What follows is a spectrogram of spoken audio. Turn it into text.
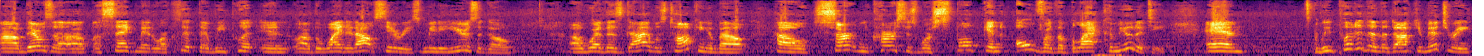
Um, there was a, a segment or a clip that we put in uh, the Whited Out series many years ago, uh, where this guy was talking about how certain curses were spoken over the black community, and we put it in the documentary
